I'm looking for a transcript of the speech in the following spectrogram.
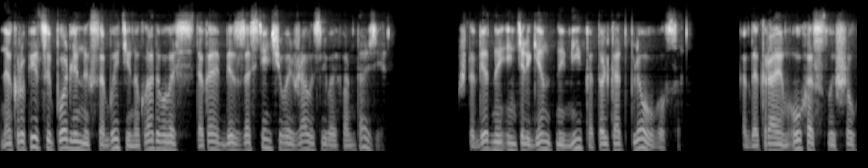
На крупицы подлинных событий накладывалась такая беззастенчивая жалостливая фантазия, что бедный интеллигентный Мика только отплевывался, когда краем уха слышал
